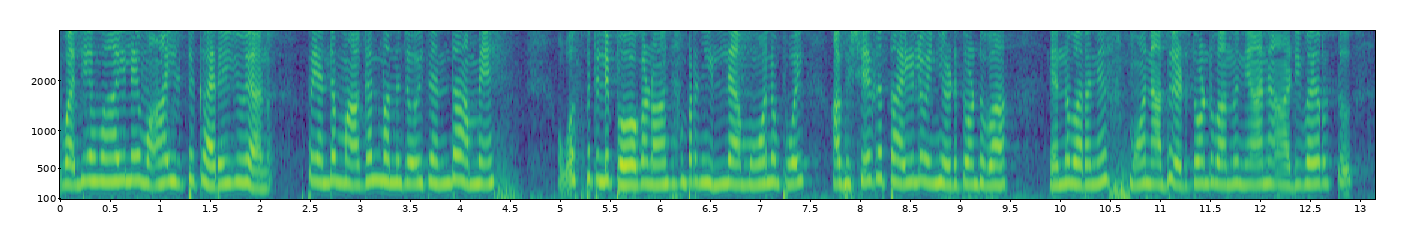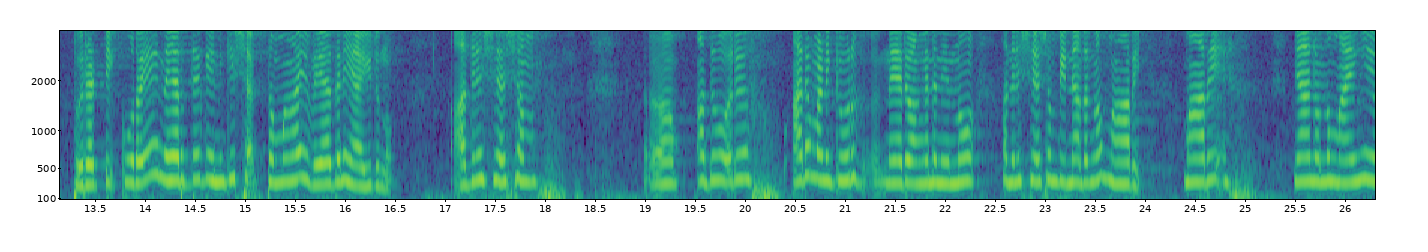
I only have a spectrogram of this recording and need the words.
വലിയ വായിലെ വായിട്ട് കരയുകയാണ്. അപ്പോൾ എന്റെ മകൻ വന്ന് ചോദിച്ചു എന്താ അമ്മേ ഹോസ്പിറ്റലിൽ പോകണോ? ഞാൻ പറഞ്ഞു ഇല്ല മോന് പോയി അഭിഷേക തൈലം ഇനി എടുത്തുകൊണ്ട് വാ. എന്ന് പറഞ്ഞ് മോൻ അത് എടുത്തുകൊണ്ട് വന്ന് ഞാൻ അടിവയർത്ത് പുരട്ടി. കുറേ നേരത്തേക്ക് എനിക്ക് ശക്തമായ വേദനയായിരുന്നു. അതിനുശേഷം അത് ഒരു അരമണിക്കൂർ നേരം അങ്ങനെ നിന്നു. അതിനുശേഷം പിന്നെ അതങ്ങ് മാറി. മാറി ഞാനൊന്ന് മയങ്ങി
